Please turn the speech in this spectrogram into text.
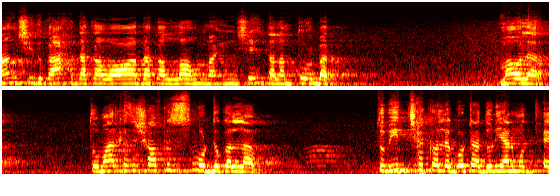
মাংসিদুকা আহদাকা ওয়াদাকা আল্লাহ ইনশে তালাম তোরবাদ মাওলা, তোমার কাছে সব কিছু স্পর্ধ করলাম। তুমি ইচ্ছা করলে গোটা দুনিয়ার মধ্যে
